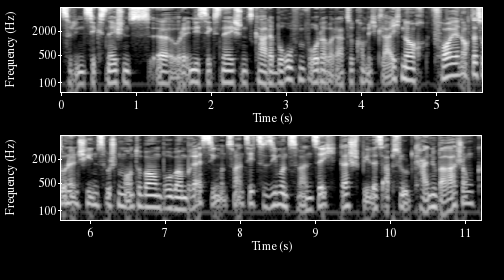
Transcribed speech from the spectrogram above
zu den Six Nations äh, oder in die Six Nations Kader berufen wurde, aber dazu komme ich gleich noch. Vorher noch das Unentschieden zwischen Montauban und Bourg-en-Bresse 27 zu 27. Das Spiel ist absolut keine Überraschung.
